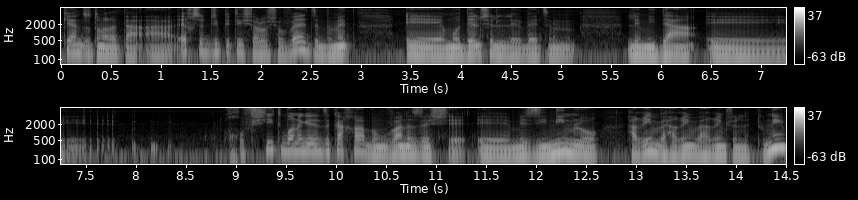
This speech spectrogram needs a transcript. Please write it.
כן? זאת אומרת, איך ש-GPT-3 עובד, זה באמת אה, מודל של בעצם למידה אה, חופשית, בוא נגיד את זה ככה, במובן הזה שמזינים לו הרים והרים והרים של נתונים,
